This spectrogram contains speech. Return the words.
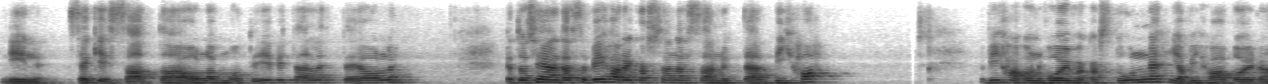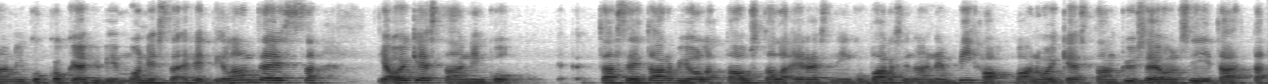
niin sekin saattaa olla motiivi tälle teolle. Ja tosiaan tässä viharikossanassa on nyt tämä viha. Viha on voimakas tunne ja vihaa voidaan niin kuin kokea hyvin monissa eri tilanteissa. Ja oikeastaan niin kuin, tässä ei tarvi olla taustalla edes niin kuin varsinainen viha, vaan oikeastaan kyse on siitä, että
